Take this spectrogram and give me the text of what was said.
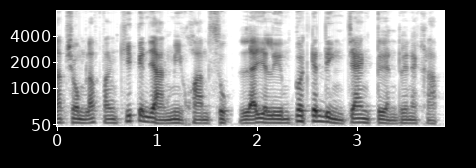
รับชมรับฟังคลิปกันอย่างมีความสุข และอย่าลืมกดกระดิ่งแจ้งเตือนด้วยนะครับ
